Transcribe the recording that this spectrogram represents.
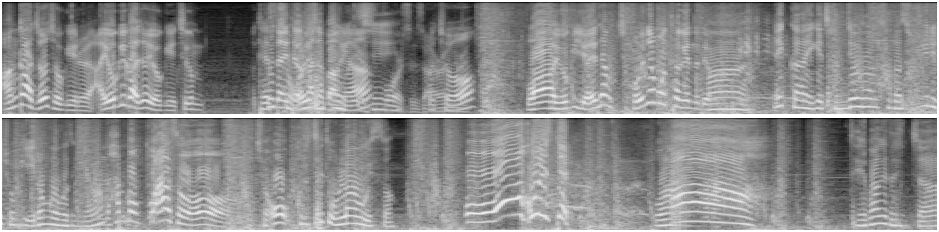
안 가죠, 저기를. 아, 여기 가죠, 여기. 지금 데스나이트가 원래 가는 방향. 거지. 그렇죠. 와, 여기 예상 전혀 못 하겠는데 요. 아, 그러니까 이게 장재호 선수가 승률이 좋은 게 이런 거거든요. 한번 꽈서. 그렇죠. 어, 근데 테드 올라가고 있어. 오, 코이스텝! 와, 아! 대박이다 진짜.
